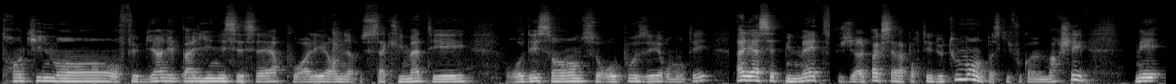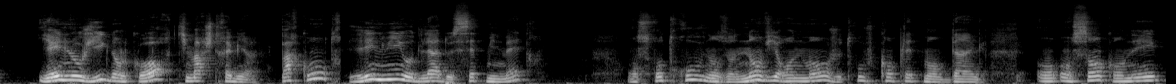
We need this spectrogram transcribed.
tranquillement, on fait bien les paliers nécessaires pour aller s'acclimater, redescendre, se reposer, remonter. Aller à 7000 mètres, je dirais pas que c'est à la portée de tout le monde parce qu'il faut quand même marcher, mais il y a une logique dans le corps qui marche très bien. Par contre, les nuits au-delà de 7000 mètres, on se retrouve dans un environnement, je trouve, complètement dingue. On, sent qu'on n'est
